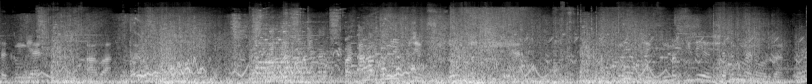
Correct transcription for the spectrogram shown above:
takım gel. Aa bak. Bak aha bunu yapacaksın. Zor bir şey ya. Bunu yapacaksın. Bak bir de yaşadım ben oradan.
